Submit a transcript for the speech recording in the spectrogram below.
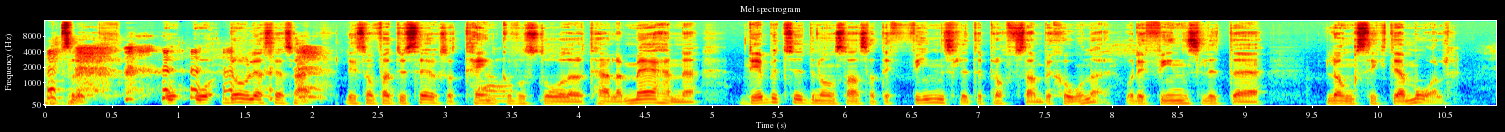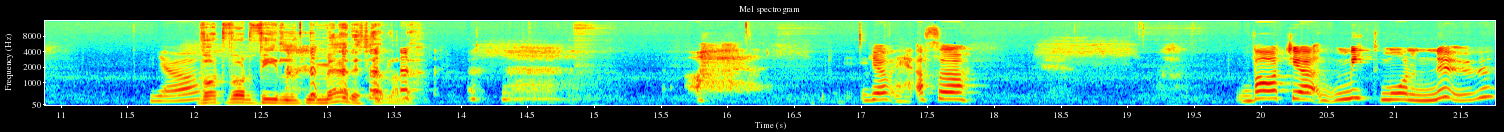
Absolut. Och, och då vill jag säga så här, liksom för att du säger också tänk att få stå där och tävla med henne. Det betyder någonstans att det finns lite proffsambitioner och det finns lite långsiktiga mål. Ja. Vart, vart vill du med ditt tävlande? jag, alltså, vart jag, mitt mål nu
